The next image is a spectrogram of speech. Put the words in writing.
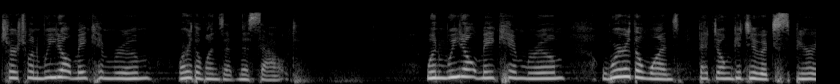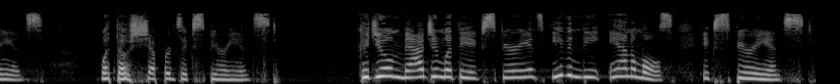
Church, when we don't make him room, we're the ones that miss out. When we don't make him room, we're the ones that don't get to experience what those shepherds experienced. Could you imagine what they experienced? Even the animals experienced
